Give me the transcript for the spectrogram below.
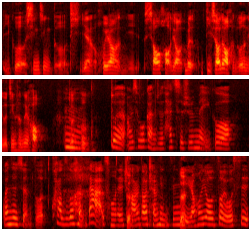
一个心境的体验会让你消耗掉，呃不是抵消掉很多的你的精神内耗。对，嗯嗯，对，而且我感觉它其实每一个关键选择跨度都很大，从 HR 到产品经理，然后又做游戏，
